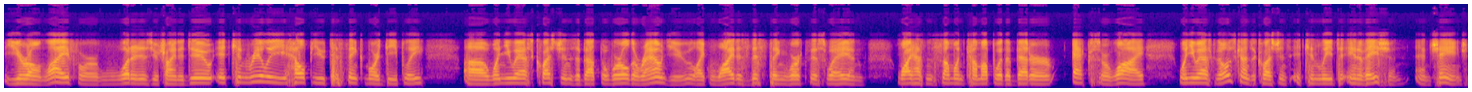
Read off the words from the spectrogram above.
your own life or what it is you're trying to do, it can really help you to think more deeply. Uh, when you ask questions about the world around you, like why does this thing work this way and why hasn't someone come up with a better X or Y, when you ask those kinds of questions, it can lead to innovation and change.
